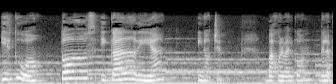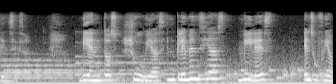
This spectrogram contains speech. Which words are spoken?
y estuvo todos y cada día y noche bajo el balcón de la princesa. Vientos, lluvias, inclemencias, miles, él sufrió.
